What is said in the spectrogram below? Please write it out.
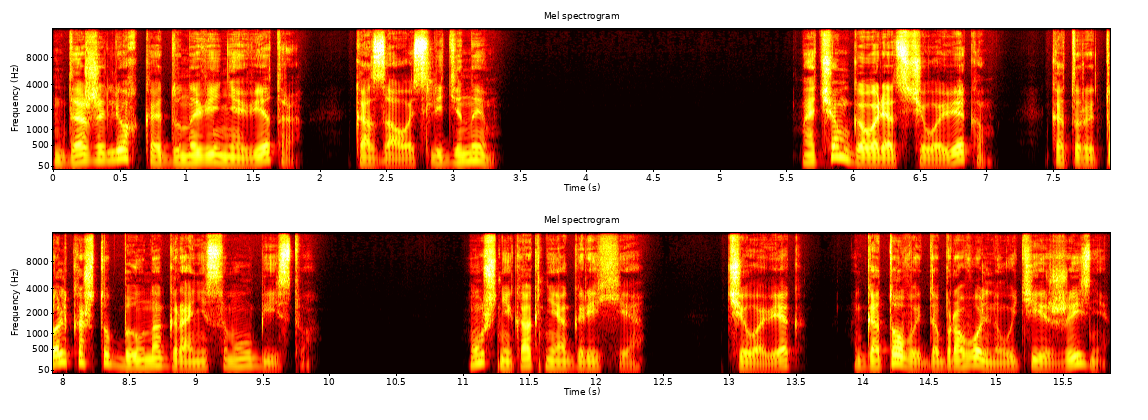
даже легкое дуновение ветра казалось ледяным. О чем говорят с человеком, который только что был на грани самоубийства? Уж никак не о грехе. Человек, готовый добровольно уйти из жизни,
